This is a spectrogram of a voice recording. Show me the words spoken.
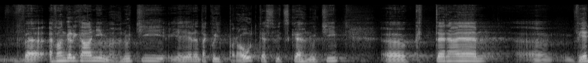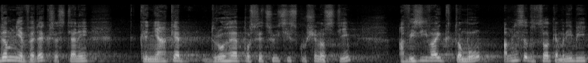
v evangelikálním hnutí je jeden takový proud ke svícké hnutí, eh, které eh, vědomně vede křesťany k nějaké druhé posvěcující zkušenosti a vyzývají k tomu, a mně se to celkem líbí,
